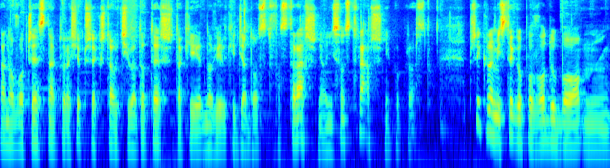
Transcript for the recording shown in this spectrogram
ta nowoczesna, która się przekształciła, to też takie jedno wielkie dziadostwo. Strasznie, oni są straszni po prostu. Przykro mi z tego powodu, bo, mm,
